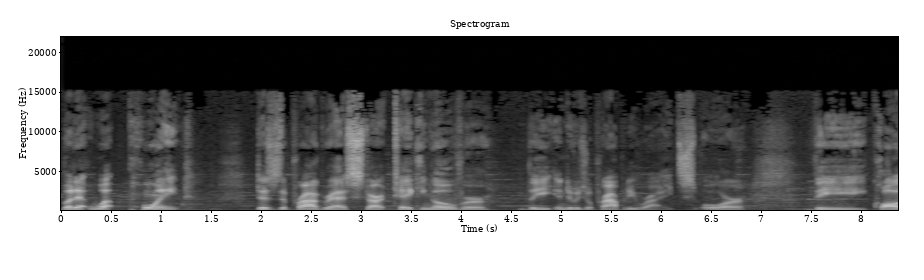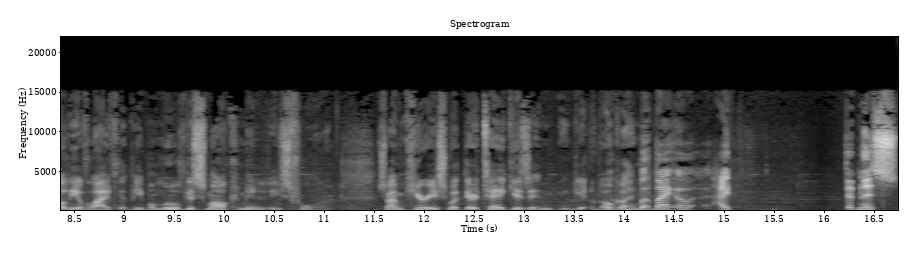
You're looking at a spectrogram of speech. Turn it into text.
but at what point does the progress start taking over the individual property rights or the quality of life that people move to small communities for? So I'm curious what their take is. It oh, go ahead. But my, uh, I then this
